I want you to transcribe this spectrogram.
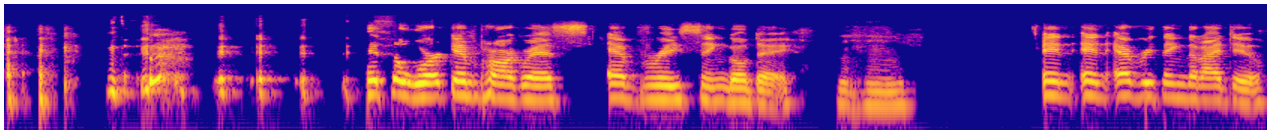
back. it's a work in progress every single day. Mm-hmm in in everything that I do,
